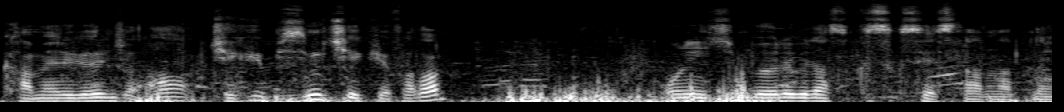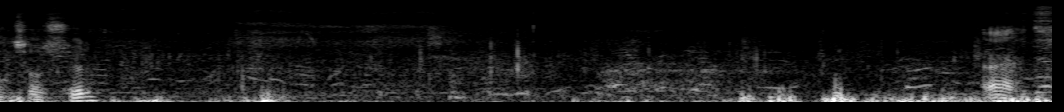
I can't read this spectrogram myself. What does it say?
kamera görünce aa çekiyor bizi mi çekiyor falan. Onun için böyle biraz kısık sesle anlatmaya çalışıyorum. Evet.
